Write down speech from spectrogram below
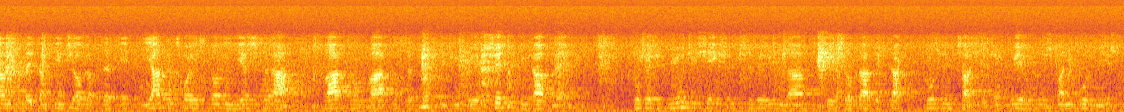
Mamy tutaj zamknięcie obrad sesji. Ja ze swojej strony jeszcze raz bardzo, bardzo serdecznie dziękuję wszystkim radnym, którzy w dniu dzisiejszym przybyli na dzisiejsze obrady w tak trudnym czasie. Dziękuję również Pani Burmistrz.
